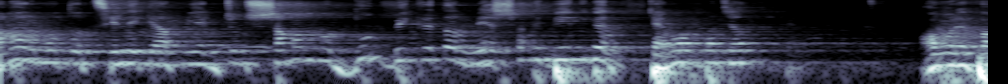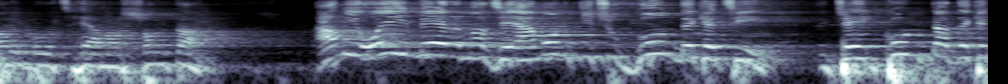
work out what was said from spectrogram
আমার মতো ছেলেকে আপনি একজন সামান্য দুধ বিক্রেতার মেয়ের সাথে বিয়ে দিবেন? কেন, আব্বা যা? অমরে ফারুক বলছে আমার সন্তান আমি ওই মেয়ের মাঝে এমন কিছু গুণ দেখেছি যে গুণটা দেখে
